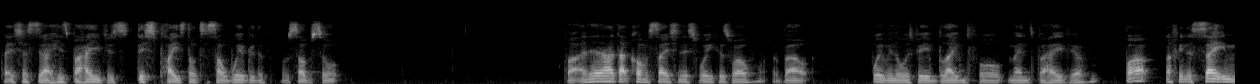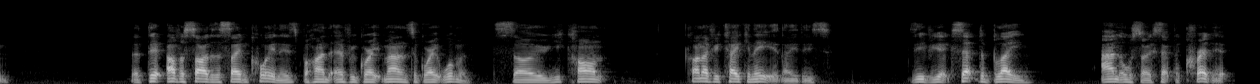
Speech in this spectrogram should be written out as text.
That it's just you know, his behaviour's displaced onto some women of some sort. But and then I had that conversation this week as well about women always being blamed for men's behaviour. But I think the same, the other side of the same coin is behind every great man is a great woman. So you can't can't have your cake and eat it, ladies. If you accept the blame and also accept the credit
